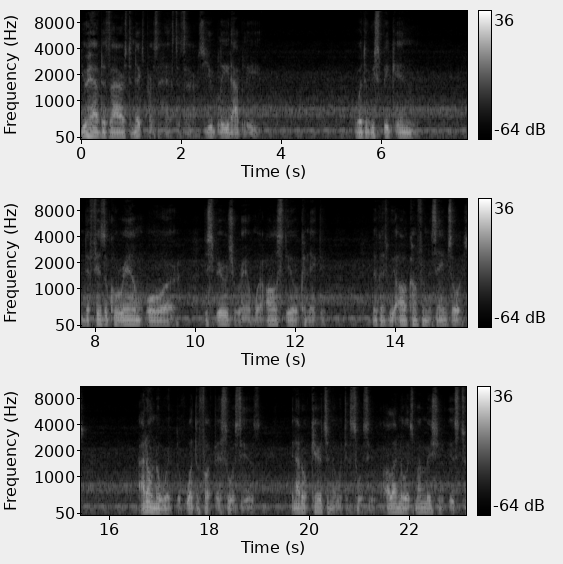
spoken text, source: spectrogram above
You have desires, the next person has desires. You bleed, I bleed. Whether we speak in the physical realm or the spiritual realm, we're all still connected because we all come from the same source. I don't know what the, what the fuck that source is, and I don't care to know what that source is. All I know is my mission is to,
